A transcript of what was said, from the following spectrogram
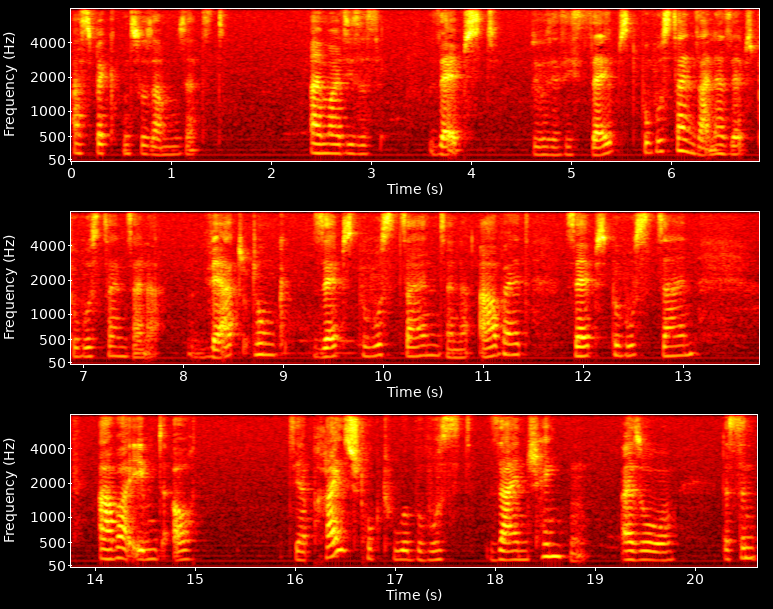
Aspekten zusammensetzt. Einmal dieses Selbst, sich Selbstbewusstsein, seiner Selbstbewusstsein, seiner Wertung Selbstbewusstsein, seine Arbeit Selbstbewusstsein, aber eben auch der Preisstruktur Bewusstsein schenken. Also das sind,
